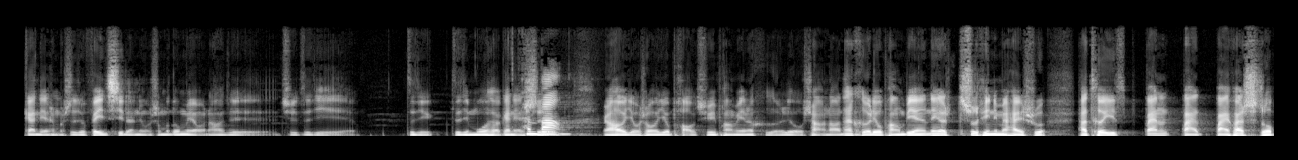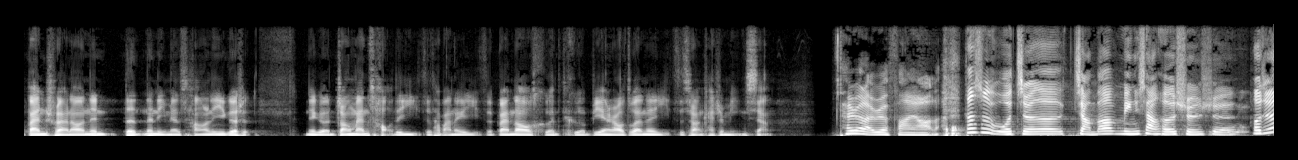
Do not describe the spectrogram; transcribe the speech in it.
干点什么事，就废弃的那种什么都没有，然后就去自己自己自己摸索干点事，很棒。然后有时候又跑去旁边的河流上，然后他河流旁边那个视频里面还说，他特意搬把把一块石头搬出来，然后那那那里面藏了一个是那个长满草的椅子，他把那个椅子搬到河河边，然后坐在那椅子上开始冥想。他越来越发芽了，但是我觉得讲到冥想和玄学，我觉得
